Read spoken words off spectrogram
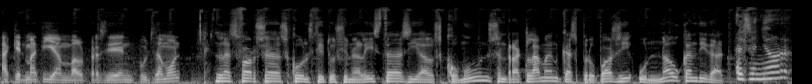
aquest matí amb el president Puigdemont. Les forces constitucionalistes i els comuns reclamen que es proposi un nou candidat. El señor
